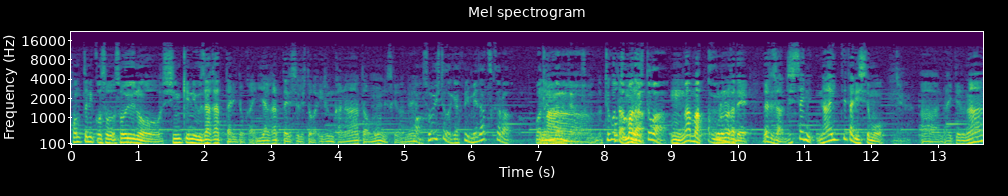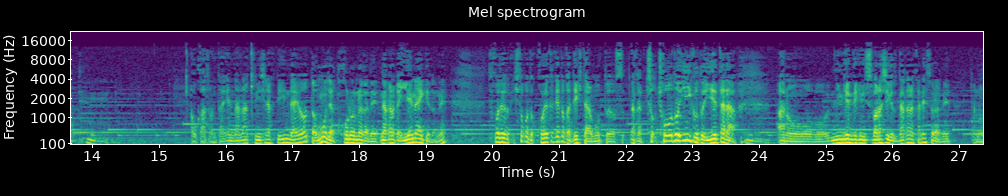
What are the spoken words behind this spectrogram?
本当にこうそうそういうのを真剣にうざがったりとか嫌がったりする人がいるんかなとは思うんですけどね。まあそういう人が逆に目立つから話題になるんじゃないですか。まあということはまだ人は、うん、まあまあ心の中で、だってさ実際に泣いてたりしても、ああ泣いてるなって。うんお母さん大変だな気にしなくていいんだよと思うじゃん心の中で。なかなか言えないけどね。そこで一言声かけとかできたらもっとなんかちょちょうどいいこと言えたら、あの人間的に素晴らしいけどなかなかねそれはねあの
